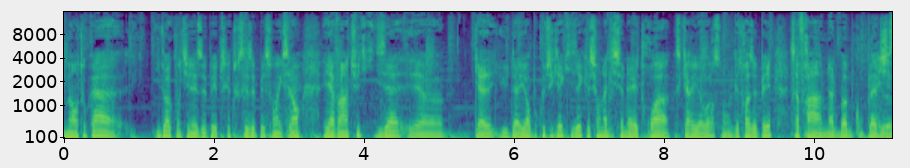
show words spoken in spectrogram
Mais en tout cas, il doit continuer les EP parce que tous ces EP sont excellents. Et il y avait un tweet qui disait, et, euh, qui a eu d'ailleurs beaucoup de succès, qui disait que si on additionnait les trois Scary Hours, donc les trois EP, ça fera un album complet de,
